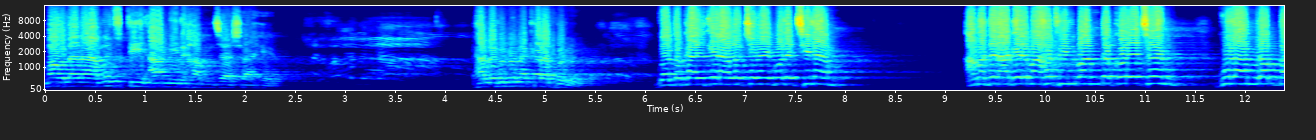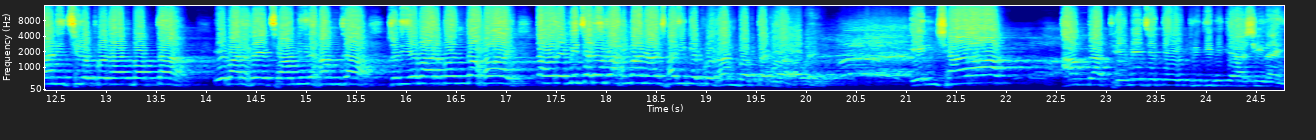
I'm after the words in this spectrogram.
মাওলানা মুফতি আমির হামজা সাহেব। ভালো হলো না খারাপ হলো? গতকালকের আলোচনায় বলেছিলাম, আমাদের আগের মাহফিল বন্ধ করেছেন, গুলাম রব্বানি ছিল প্রধান বক্তা। এবার হয়েছে আমির হামজা। যদি এবার বন্ধ হয়, তাহলে মিজানুর রহমান আজহারিকে প্রধান বক্তা করা হবে। ইনশা, আমরা থেমে যেতে এই পৃথিবীতে আসি নাই।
